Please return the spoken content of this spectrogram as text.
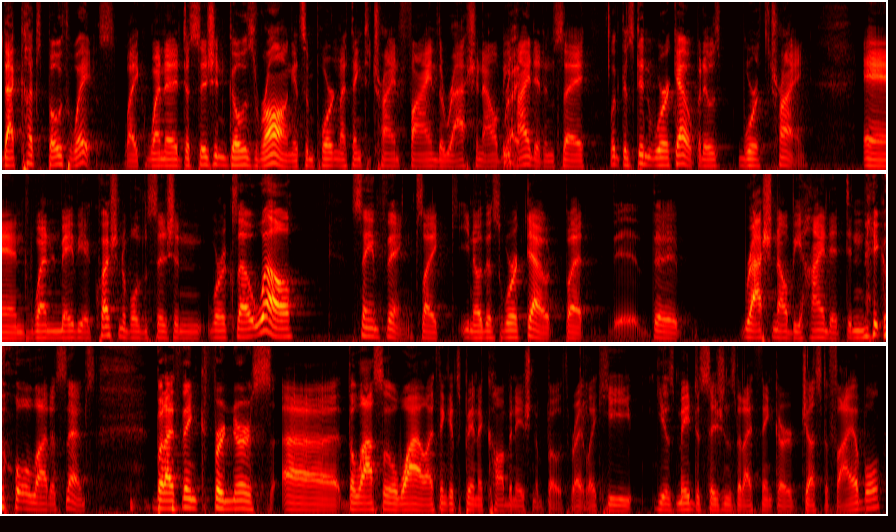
that cuts both ways. Like when a decision goes wrong, it's important, I think, to try and find the rationale behind it and say, look, this didn't work out, but it was worth trying. And when maybe a questionable decision works out well, same thing. It's like, you know, this worked out, but the rationale behind it didn't make a whole lot of sense. But I think for Nurse, uh, the last little while, I think it's been a combination of both, right? Like he he has made decisions that I think are justifiable,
